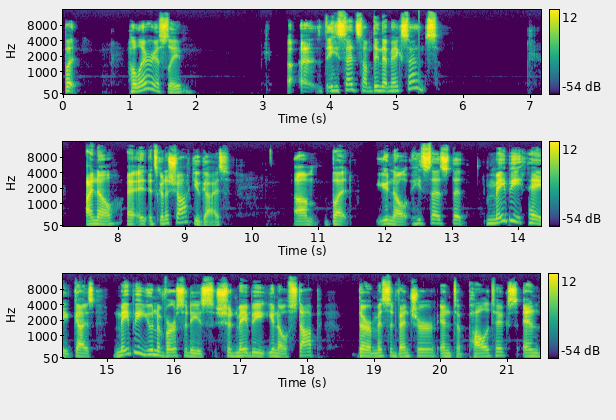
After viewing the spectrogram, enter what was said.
but hilariously, uh, uh, he said something that makes sense. I know it, it's gonna shock you guys, um, but you know he says that maybe, hey guys, maybe universities should maybe you know stop their misadventure into politics and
